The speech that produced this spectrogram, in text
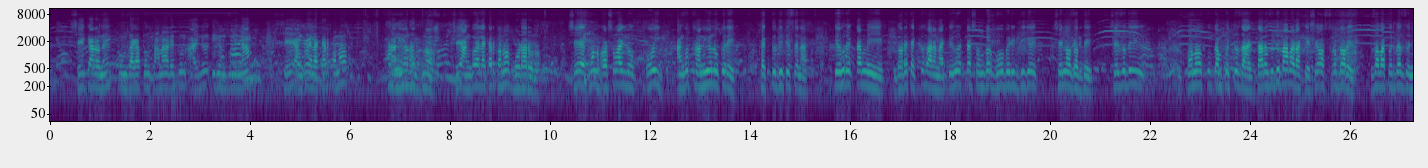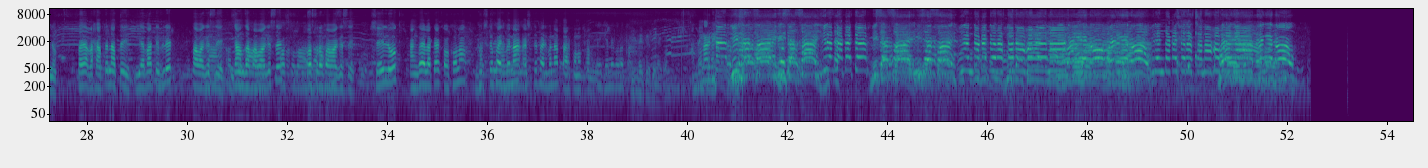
সেই কারণে কোন জায়গাতুন, থানা আড়েতুন আইলো ইরনগুলি নাম। সেই আঙ্গ এলাকার কোনো স্থানীয় লোক ন। সেই আঙ্গ এলাকার কোনো বোর্ডারও ন। সে এখন অসহায় লোক, ওই আঙ্গ স্থানীয় লোকেরে ঠেকতে দিতেছে না। কেউর একটা মেয়ে ঘরে থাকতে পারে না। কেউ একটা সুন্দর বউ বেড়ির দিকে সে নজর দেয়। সে যদি কোনো কুকাম করতে যায় তার যদি বাবা ডাকে সে অস্ত্র ধরে জবা করবার জন্য তাই আর হাতে নাতে ইয়াবা ট্যাবলেট পাওয়া গেছে গাঞ্জা পাওয়া গেছে অস্ত্র পাওয়া গেছে সেই লোক আঙ্গ এলাকায় কখনো ঢুকতে পারবে না আসতে পারবে না তার কোনো থাম নেই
